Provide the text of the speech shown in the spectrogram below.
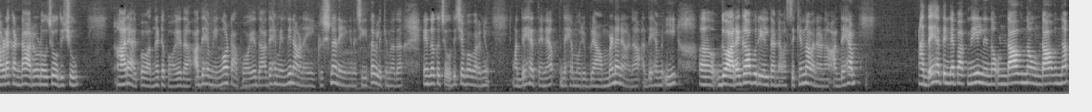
അവിടെ കണ്ട ആരോടോ ചോദിച്ചു ആരാ ഇപ്പോൾ വന്നിട്ട് പോയത്? അദ്ദേഹം എങ്ങോട്ടാ പോയത്? അദ്ദേഹം എന്തിനാണ് ഈ കൃഷ്ണനെ ഇങ്ങനെ ചീത്ത വിളിക്കുന്നത്? എന്നൊക്കെ ചോദിച്ചപ്പോൾ പറഞ്ഞു അദ്ദേഹത്തിന് അദ്ദേഹം ഒരു ബ്രാഹ്മണനാണ്. അദ്ദേഹം ഈ ദ്വാരകാപുരിയിൽ തന്നെ വസിക്കുന്നവനാണ്. അദ്ദേഹം അദ്ദേഹത്തിന്റെ പത്നിയിൽ നിന്ന് ഉണ്ടാവുന്ന ഉണ്ടാവുന്ന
